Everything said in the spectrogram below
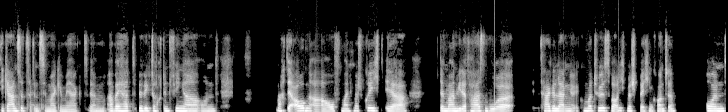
die ganze Zeit im Zimmer gemerkt. Ähm, aber er hat bewegt auch den Finger und macht der Augen auf. Manchmal spricht er. Dann waren wieder Phasen, wo er tagelang komatös war und nicht mehr sprechen konnte. Und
